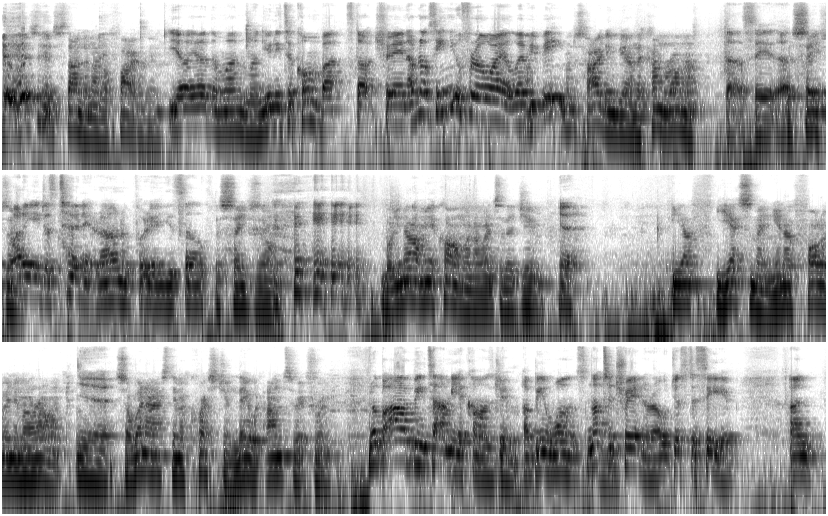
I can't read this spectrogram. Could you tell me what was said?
I just didn't stand and have a fight with him. Yeah, yeah, the man, man. You need to come back, start training. I've not seen you for a while. Where have you been? I'm just hiding behind the camera, aren't I? That's it. That's safe it. zone. Why don't you just turn it around and put it in yourself? The safe zone. but you know Amir Khan when I went to the gym, yeah. he had yes men, you know, following him around. Yeah. So when I asked him a question, they would answer it for him. No, but I've been to Amir Khan's gym. I've been once, not to mm. train her out, just to see him. And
